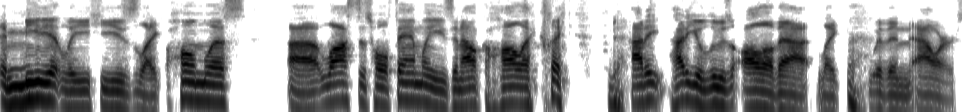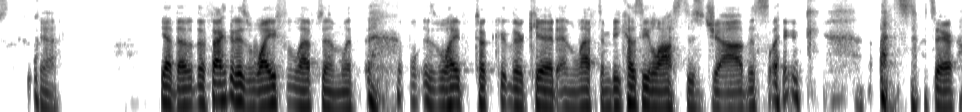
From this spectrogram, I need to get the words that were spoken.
immediately he's like homeless, uh, lost his whole family. He's an alcoholic. Like, how do you, how do you lose all of that like within hours? yeah Yeah, the the fact that his wife left him with his wife took their kid and left him because he lost his job it's like that's so terrible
